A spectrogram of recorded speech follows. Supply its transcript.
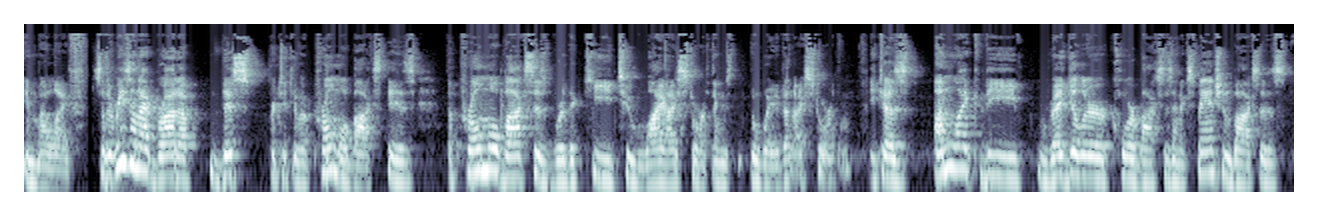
in my life. So the reason I brought up this particular promo box is the promo boxes were the key to why I store things the way that I store them. Because unlike the regular core boxes and expansion boxes,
